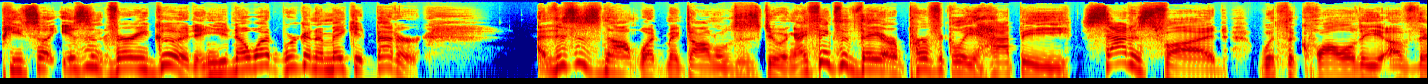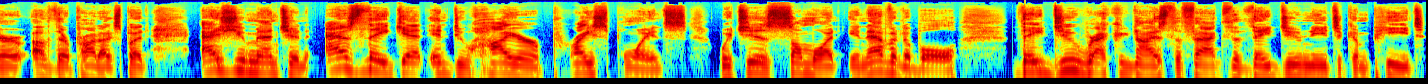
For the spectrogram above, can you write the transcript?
pizza isn't very good. And you know what? We're going to make it better. This is not what McDonald's is doing. I think that they are perfectly happy, satisfied with the quality of their of their products. But as you mentioned, as they get into higher price points, which is somewhat inevitable, they do recognize the fact that they do need to compete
